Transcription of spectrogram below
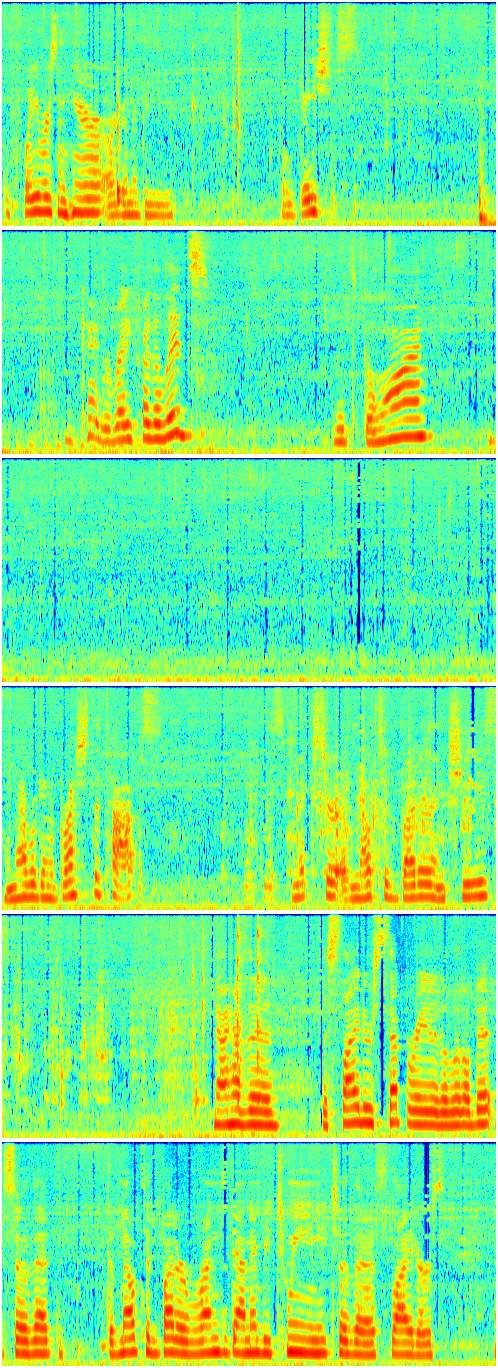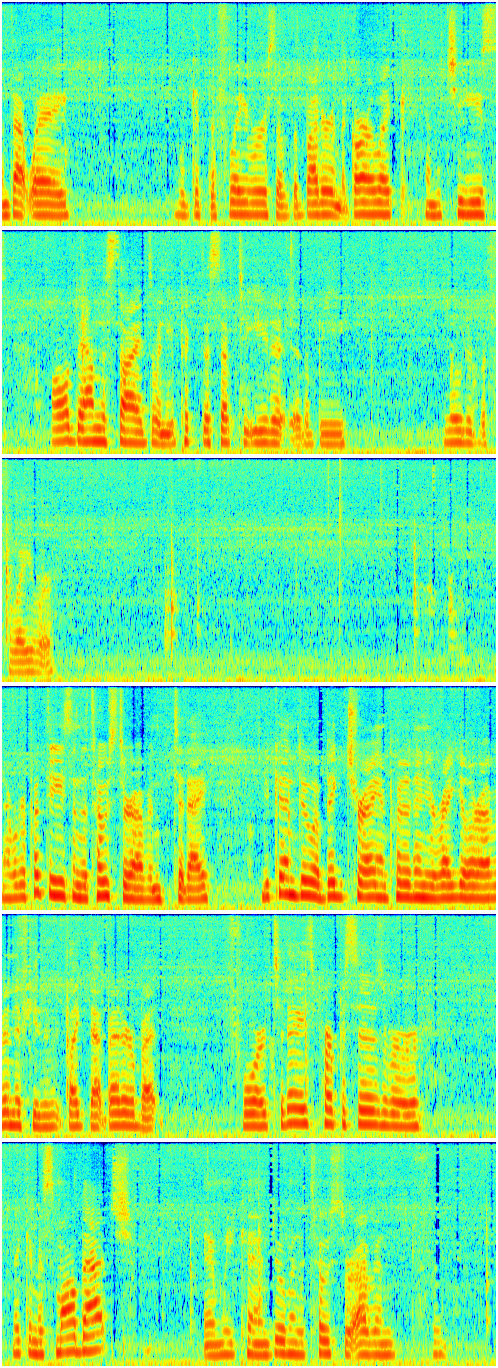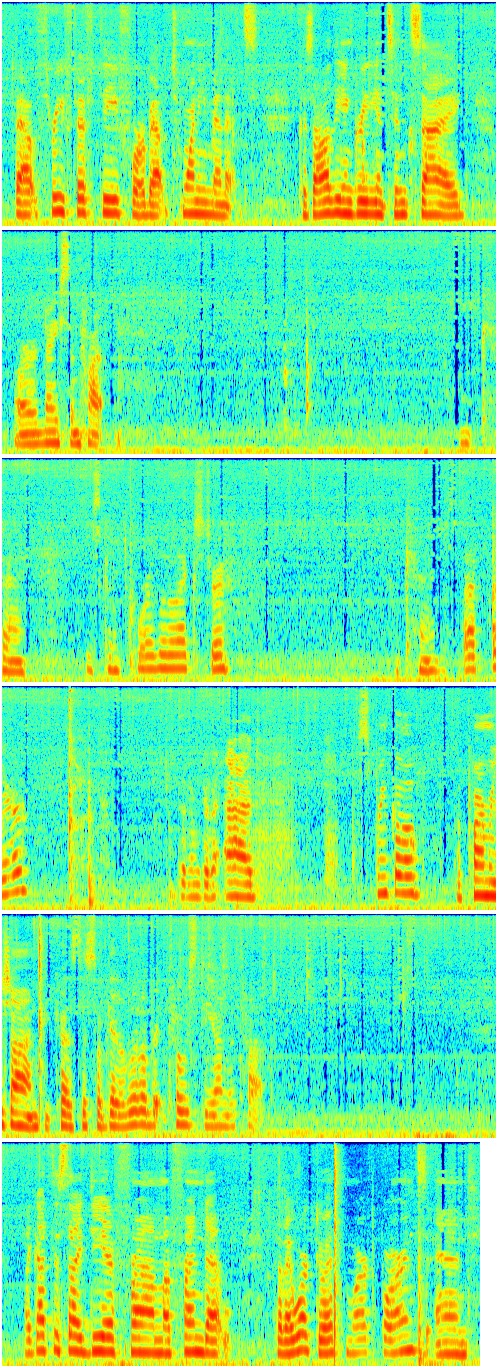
The flavors in here are going to be bodacious. Okay, we're ready for the lids. Lids go on. And now we're going to brush the tops with this mixture of melted butter and cheese. Now I have the, the sliders separated a little bit so that the, the melted butter runs down in between each of the sliders. And that way we'll get the flavors of the butter and the garlic and the cheese all down the sides. When you pick this up to eat it, it'll be loaded with flavor. Now we're going to put these in the toaster oven today. You can do a big tray and put it in your regular oven if you like that better, but for today's purposes, we're making a small batch and we can do them in the toaster oven for about 350 for about 20 minutes because all the ingredients inside are nice and hot. Okay, just going to pour a little extra. Okay, just stop there. Then I'm going to add sprinkle of Parmesan because this will get a little bit toasty on the top. I got this idea from a friend that, that I worked with, Mark Barnes, and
